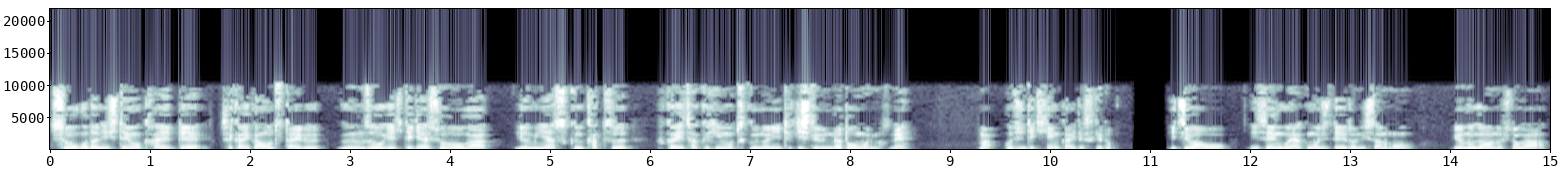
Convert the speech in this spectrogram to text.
章ごとに視点を変えて世界観を伝える群像劇的な手法が読みやすくかつ深い作品を作るのに適しているんだと思いますね。まあ、個人的見解ですけど。1話を2500文字程度にしたのも、読む側の人が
